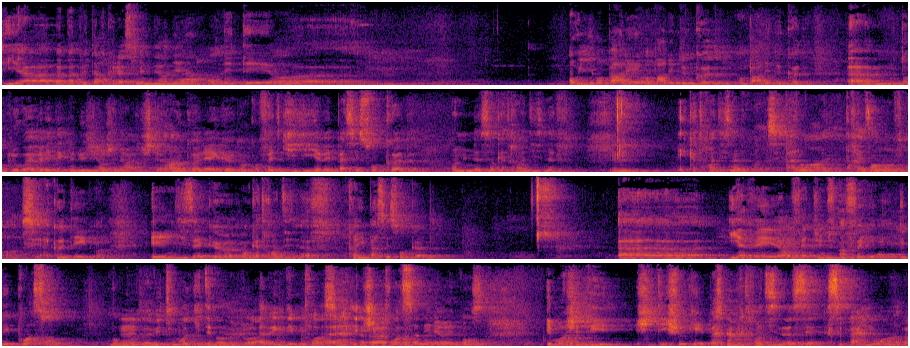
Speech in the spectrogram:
il y a, bah, pas plus tard que la semaine dernière, on était. Oh oui, on parlait, on parlait de code. On parlait de code. Euh, donc le web et les technologies en général. J'étais un collègue donc en fait qui avait passé son code en 1999. Mm. Et 99, bah, c'est pas loin, 13 ans, enfin, c'est à côté quoi. Et il me disait que en 99, quand il passait son code, euh, il y avait en fait un feuillet et des poinçons. Donc mm. vous avez tout le monde qui était dans le bureau avec des poinçons et qui poinçonnait les réponses. Et moi, j'étais, choqué parce que 99, c'est, pas loin.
